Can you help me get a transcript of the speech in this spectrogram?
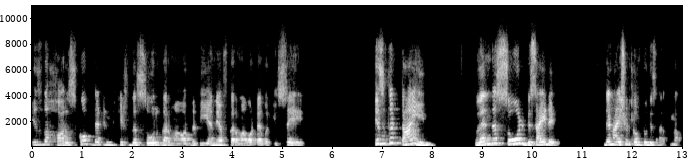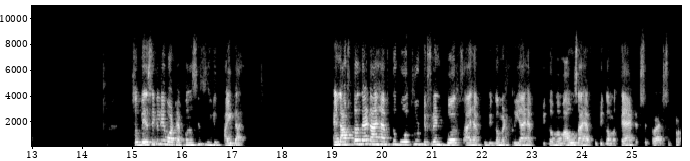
is the horoscope that indicates the soul karma or the DNA of karma, whatever you say, is the time when the soul decided then I should come to this earth now. So basically what happens is you, I die. And after that, I have to go through different births. I have to become a tree. I have to become a mouse. I have to become a cat, etc., etc.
